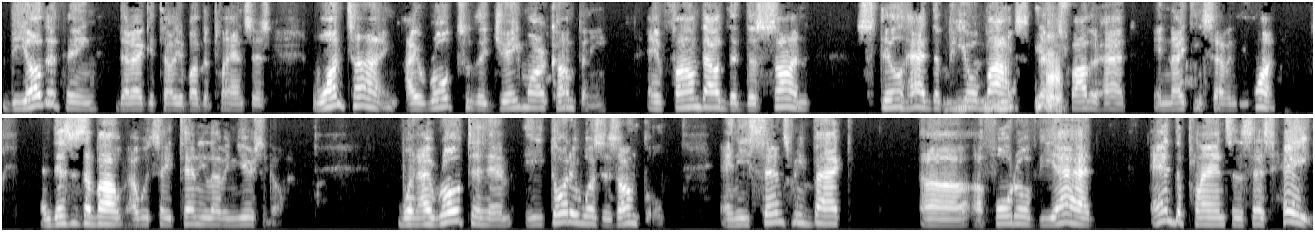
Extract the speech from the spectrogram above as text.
the other thing that I could tell you about the plants is one time I wrote to the Jmar company and found out that the son still had the PO box that his father had in 1971. And this is about, I would say, 10, 11 years ago. When I wrote to him, he thought it was his uncle. And he sends me back uh, a photo of the ad and the plans and says, Hey,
